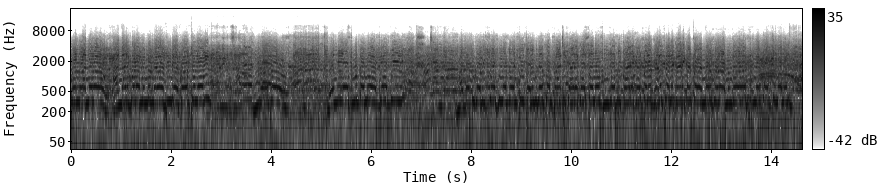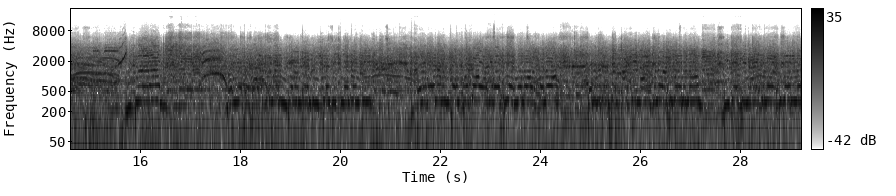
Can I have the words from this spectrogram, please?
తమ్ముళ్ళు అన్నలు అందరూ కూడా ముందుకు రావాల్సిందిగా కోరుతున్నాం. ఈరోజు ఎన్డీఏ కూటమి అభ్యర్థి మద్దతుగా విచ్చేసినటువంటి తెలుగుదేశం పార్టీ కార్యకర్తలు బీజేపీ కార్యకర్తలు జనసేన కార్యకర్తలు అందరూ కూడా ముందు కోరుతున్నాను మిత్రులారా మరి యొక్క కార్యక్రమాన్ని విజయవంతానికి విశ్లేషించినటువంటి తెలుగైన ముందు ఫోటో ఆదివాసీ అన్నలు అక్కలు తెలుగుదేశం పార్టీ నాయకులు అభిమానులు బీజేపీ నాయకులు అభిమానులు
